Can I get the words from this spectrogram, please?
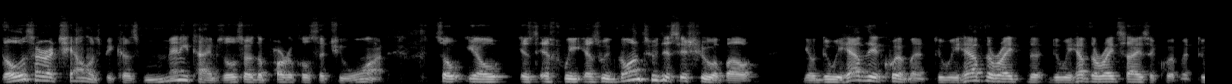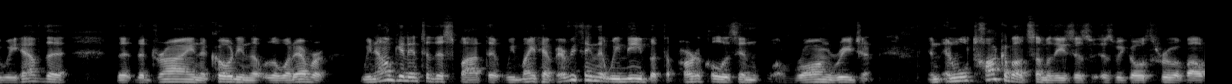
Those are a challenge because many times those are the particles that you want. So, you know, as, if we, as we've gone through this issue about you know, do we have the equipment? Do we have the right, the, do we have the right size equipment? Do we have the, the, the drying, the coating, the, the whatever? We now get into this spot that we might have everything that we need, but the particle is in a wrong region. And, and we'll talk about some of these as, as we go through about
